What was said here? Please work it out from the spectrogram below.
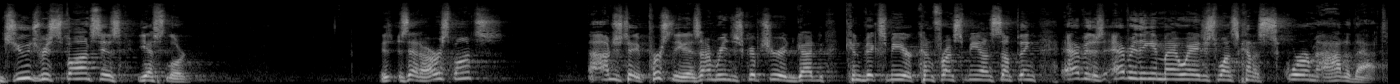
Jude's response is, Yes, Lord. Is, is that our response? I'll just tell you personally, as I'm reading the scripture and God convicts me or confronts me on something, every, there's everything in my way I just wants to kind of squirm out of that.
